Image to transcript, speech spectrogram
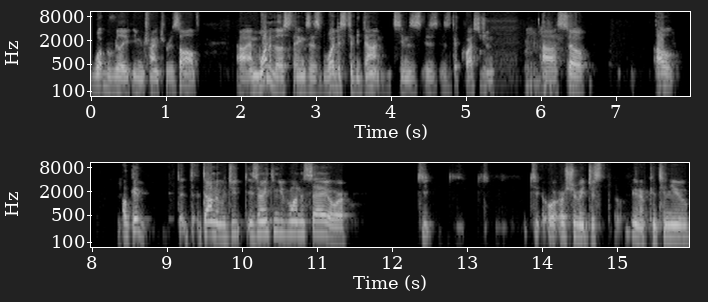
what we're really even trying to resolve. Uh, and one of those things is what is to be done. It seems is, is the question. Uh, so, I'll I'll give Dona. Would you? Is there anything you'd want to say, or, do, do, or, or should we just you know continue?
